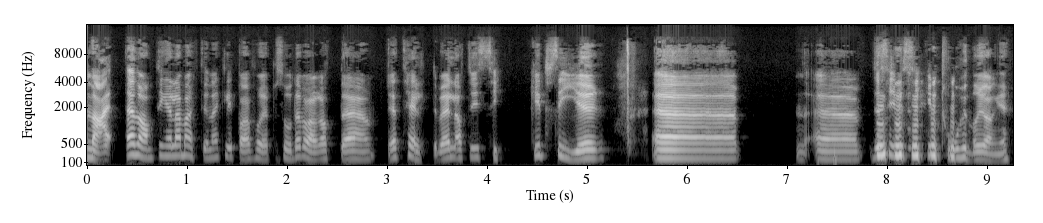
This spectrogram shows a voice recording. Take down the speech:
Nei. En annen ting jeg la merke til når jeg klippa av forrige episode, var at uh, jeg telte vel at vi sikkert sier uh, uh, Det sier vi sikkert 200 ganger.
